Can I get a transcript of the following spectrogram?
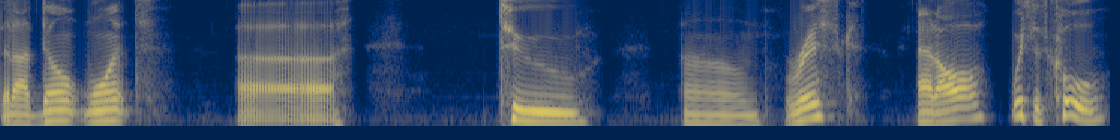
that I don't want uh, to um, risk at all, which is cool,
